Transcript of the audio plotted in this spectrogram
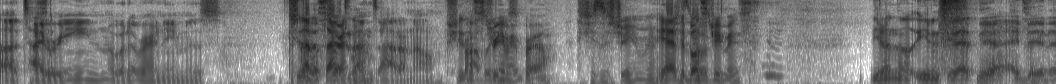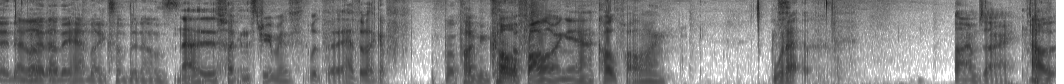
Uh, Tyreen, or whatever her name is. The She's not a siren, though. I don't know. She's a streamer, is. bro. She's a streamer. Yeah, She's they're both streamers. You don't know? You didn't see that? Yeah, I did. I I but I that. thought they had like something else. Nah, they're just fucking streamers with the, have like a, f- A fucking a cult. following, yeah, a cult following. What I? I'm sorry. I was,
